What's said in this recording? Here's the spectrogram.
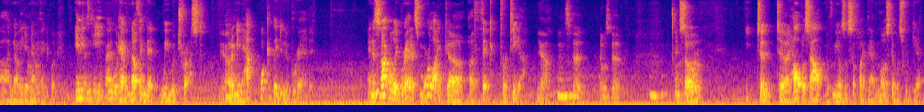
Uh, no, he didn't have anything to put. Any, Just he, eat he bread. would have nothing that we would trust. Yeah. But I mean, how, what could they do to bread? And it's not really bread; it's more like uh, a thick tortilla. Yeah, it's Mm-hmm. good. It was good. And so, to to help us out with meals and stuff like that, most of us would get.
